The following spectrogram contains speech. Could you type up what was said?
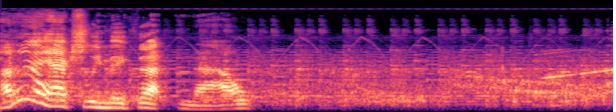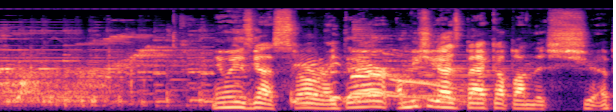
How did I actually make that now? Anyways, got a star right there. I'll meet you guys back up on this ship.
